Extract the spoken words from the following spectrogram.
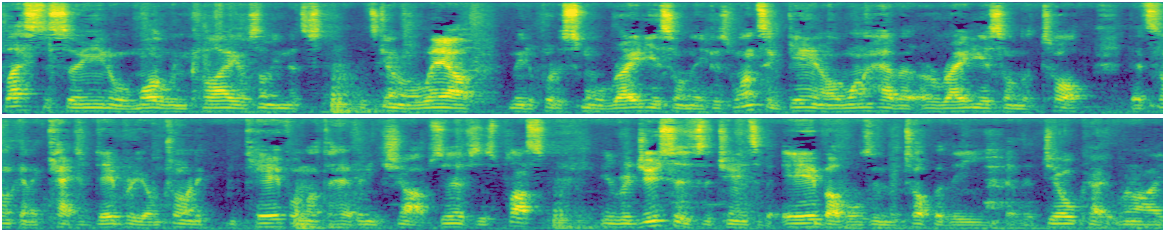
plasticine or modeling clay or something that's, that's going to allow me to put a small radius on there because once again I want to have a, a radius on the top that's not going to catch debris. I'm trying to be careful not to have any sharp surfaces. Plus, it reduces the chance of air bubbles in the top of the, of the gel coat when I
